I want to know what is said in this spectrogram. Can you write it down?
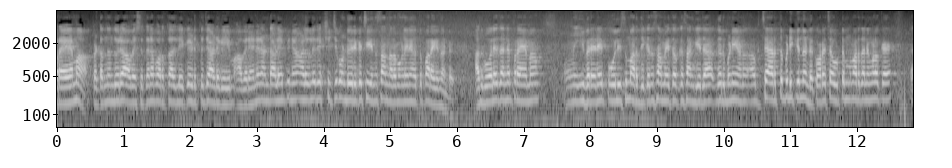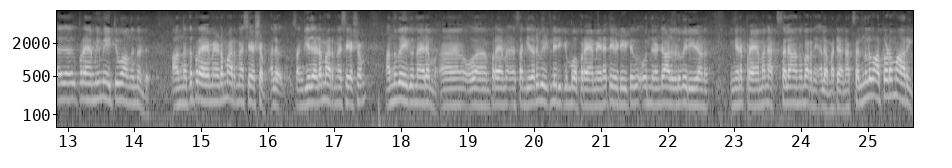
പ്രേമ പെട്ടെന്ന് എന്തോ ഒരു ആവേശത്തിന്റെ പുറത്ത് അതിലേക്ക് എടുത്ത് ചാടുകയും അവരെ രണ്ടാളെയും പിന്നെ ആളുകൾ രക്ഷിച്ചു കൊണ്ടുവരികയൊക്കെ ചെയ്യുന്ന സന്ദർഭങ്ങൾ ഇതിനകത്ത് പറയുന്നുണ്ട്. അതുപോലെ തന്നെ പ്രേമ ഇവരെ പോലീസ് മർദ്ദിക്കുന്ന സമയത്തൊക്കെ സംഗീത ഗർഭിണിയാണ്. അവർ ചേർത്ത് പിടിക്കുന്നുണ്ട്. കുറെ ചവിട്ടും മർദ്ദനങ്ങളൊക്കെ പ്രേമയും ഏറ്റു വാങ്ങുന്നുണ്ട്. അന്നത്തെ പ്രേമയുടെ മരണശേഷം അല്ല സംഗീതയുടെ മരണശേഷം അന്ന് വൈകുന്നേരം പ്രേമ സംഗീതയുടെ വീട്ടിലിരിക്കുമ്പോൾ പ്രേമേനെ തേടിയിട്ട് ഒന്ന് രണ്ട് ആളുകൾ വരികയാണ്. ഇങ്ങനെ പ്രേമ നക്സലാന്ന് പറഞ്ഞ് അല്ല മറ്റേ നക്സൽ എന്നുള്ള വാക്കോടെ മാറി.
